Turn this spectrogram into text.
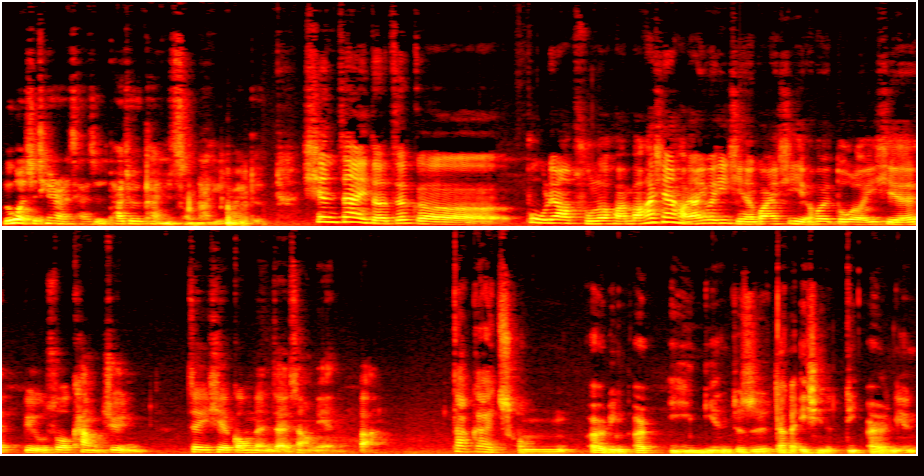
如果是天然材质，它就是看你是从哪里来的。现在的这个布料除了环保，它现在好像因为疫情的关系，也会多了一些，比如说抗菌这一些功能在上面吧。大概从二零二一年，就是大概疫情的第二年，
